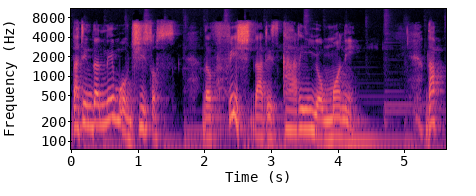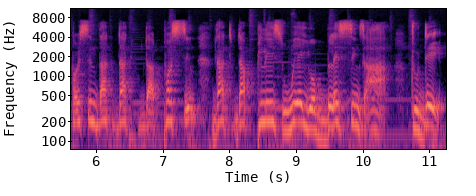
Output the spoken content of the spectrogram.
that in the name of Jesus, the fish that is carrying your money, that person, that that that person, that that place where your blessings are today,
